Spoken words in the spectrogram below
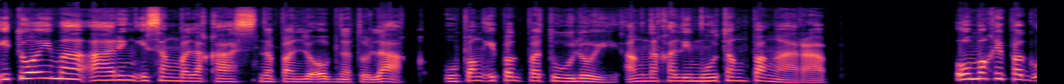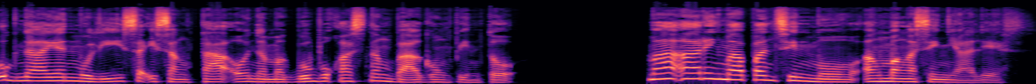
ito ay maaaring isang malakas na panloob na tulak upang ipagpatuloy ang nakalimutang pangarap o makipag-ugnayan muli sa isang tao na magbubukas ng bagong pinto. Maaaring mapansin mo ang mga senyales.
